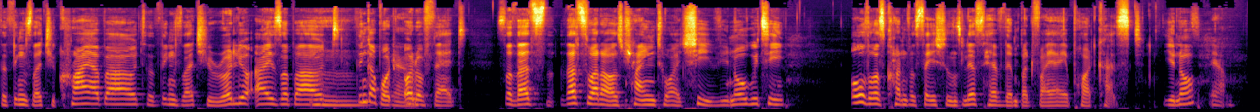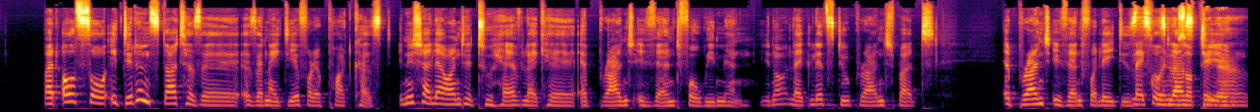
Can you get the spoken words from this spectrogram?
the things that you cry about, the things that you roll your eyes about. Mm. Think about yeah. all of that. So that's that's what I was trying to achieve. You know, Guti, all those conversations, let's have them but via a podcast, you know? Yeah. But also, it didn't start as a as an idea for a podcast. Initially, I wanted to have like a, a brunch event for women. You know, like let's do brunch, but a brunch event for ladies. Like this was last year. Zopega-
